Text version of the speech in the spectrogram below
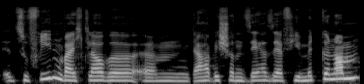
äh, zufrieden, weil ich glaube, ähm, da habe ich schon sehr, sehr viel mitgenommen.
